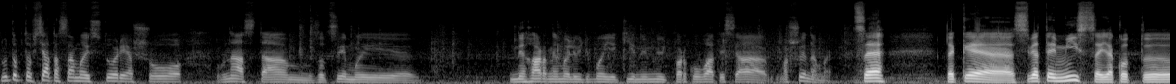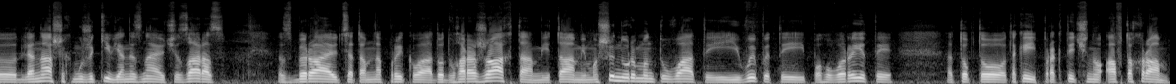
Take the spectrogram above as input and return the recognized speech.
Ну тобто вся та сама історія, що в нас там з оцими негарними людьми, які не вміють паркуватися машинами. Це таке святе місце, як от е, для наших мужиків, я не знаю, чи зараз збираються там, наприклад, от в гаражах там і там і машину ремонтувати, і випити, і поговорити. Тобто такий практично автохрам.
